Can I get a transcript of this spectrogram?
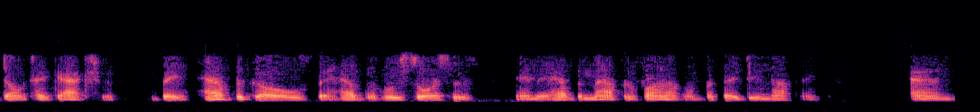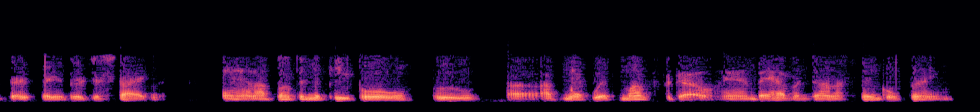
don't take action. They have the goals, they have the resources, and they have the map in front of them, but they do nothing. And they're, they, they're just stagnant. And I bump into people uh, with months ago, and they haven't done a single thing.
